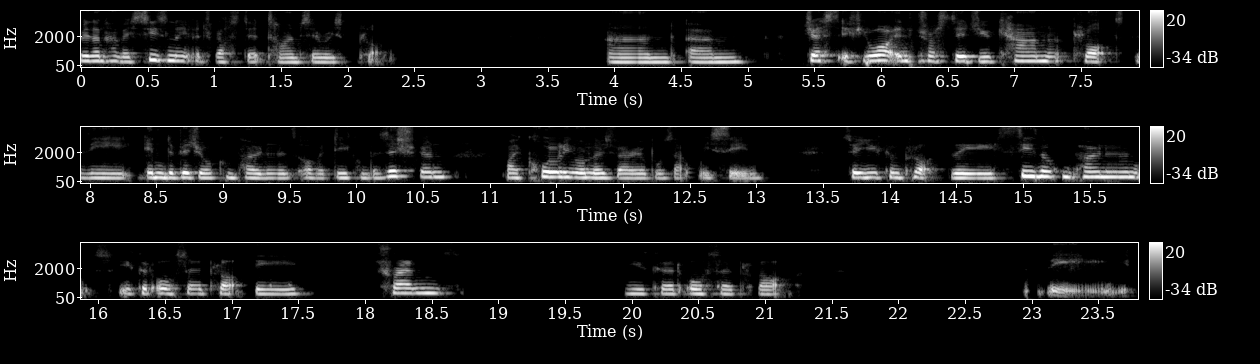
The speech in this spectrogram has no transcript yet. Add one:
We then have a seasonally adjusted time series plot. And um, just if you are interested, you can plot the individual components of a decomposition by calling on those variables that we've seen. So you can plot the seasonal components, you could also plot the trends, you could also plot the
